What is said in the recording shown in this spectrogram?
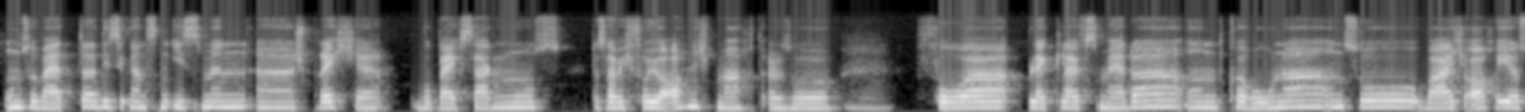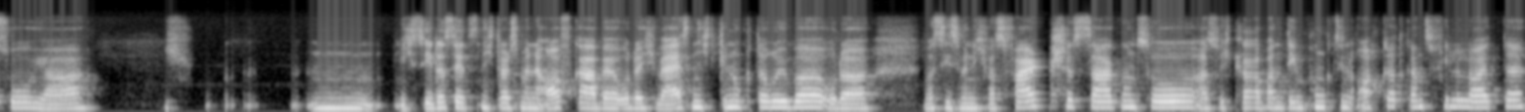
und so weiter, diese ganzen Ismen äh, spreche. Wobei ich sagen muss, das habe ich früher auch nicht gemacht. Also mhm. vor Black Lives Matter und Corona und so war ich auch eher so, ja, ich sehe das jetzt nicht als meine Aufgabe oder ich weiß nicht genug darüber oder was ist, wenn ich was Falsches sage und so. Also ich glaube, an dem Punkt sind auch gerade ganz viele Leute.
